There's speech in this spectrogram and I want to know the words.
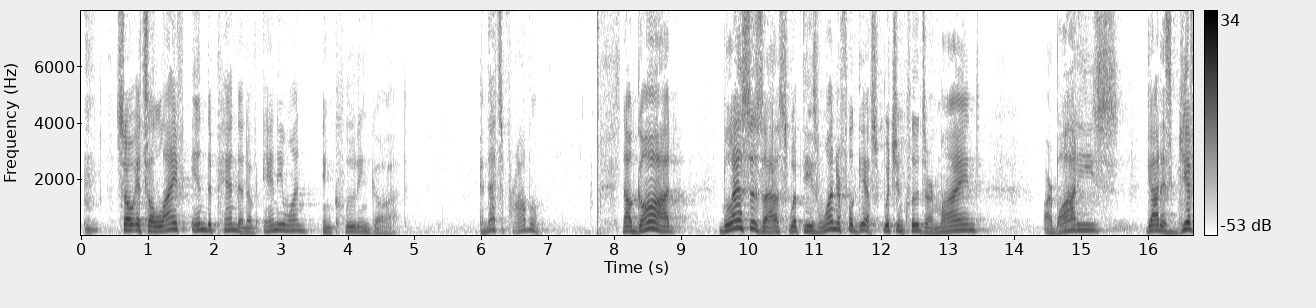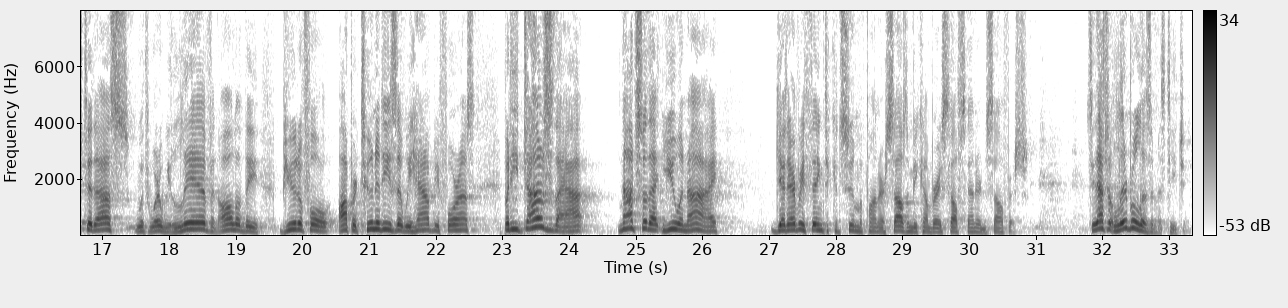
so it's a life independent of anyone, including God. And that's a problem. Now, God blesses us with these wonderful gifts, which includes our mind, our bodies. God has gifted us with where we live and all of the beautiful opportunities that we have before us. But He does that not so that you and I get everything to consume upon ourselves and become very self centered and selfish. See, that's what liberalism is teaching.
